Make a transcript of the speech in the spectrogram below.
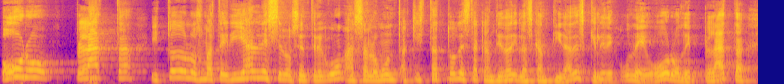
oro, plata y todos los materiales se los entregó a Salomón. Aquí está toda esta cantidad y las cantidades que le dejó de oro, de plata,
